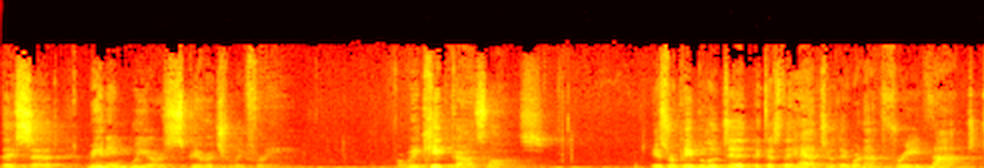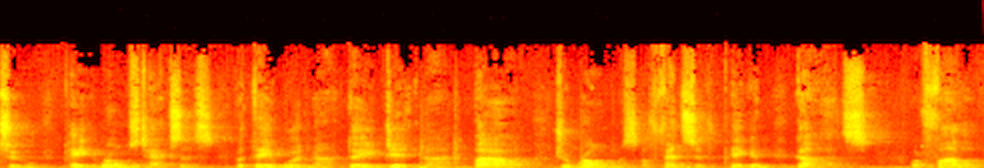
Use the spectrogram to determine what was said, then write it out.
they said, meaning we are spiritually free. For we keep God's laws. These were people who did because they had to. They were not free not to pay Rome's taxes, but they would not. They did not bow to Rome's offensive pagan gods or follow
